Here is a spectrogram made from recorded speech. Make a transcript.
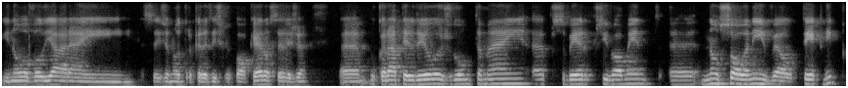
E não avaliar em, seja noutra característica qualquer, ou seja, Uh, o caráter dele ajudou-me também a perceber, possivelmente, uh, não só a nível técnico,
